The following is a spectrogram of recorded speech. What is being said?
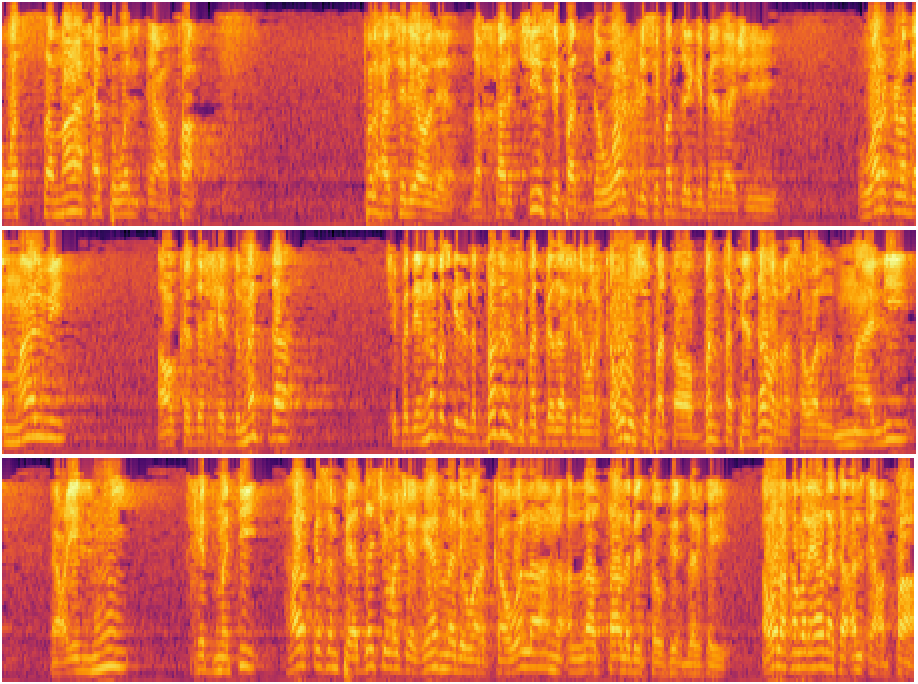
والسماحه والاعطاء ټول حاصل یو ده د خرچي صفت د ورکړې صفت درکې پیدا شي ورکړه د مالوي او که د خدمت ده چې په دې نفس کې د بذل صفت پیدا شي د ورکولو صفت او بل ته پیدا ور رسول مالی علمی خدمتی هر قسم پیدا چې و چې غیر نه دی ورکولا نو الله تعالی به توفیق درکړي اوله خبره یاده ک الاعطاء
